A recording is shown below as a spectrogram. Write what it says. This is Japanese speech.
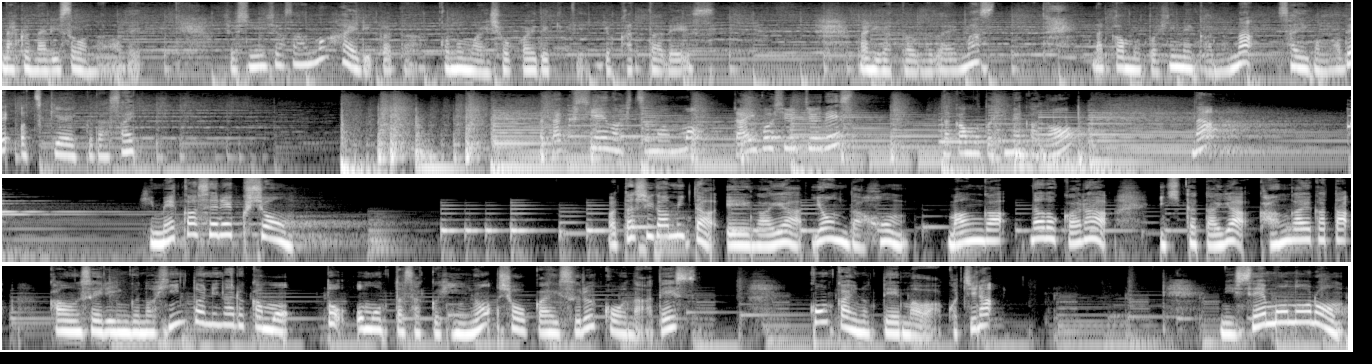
がなくなりそうなので、初心者さんの入り方、この前紹介できてよかったです。ありがとうございます。中本姫香のな最後までお付き合いください。私への質問も大募集中です。中本姫香のな姫香セレクション。私が見た映画や読んだ本漫画などから生き方や考え方カウンセリングのヒントになるかもと思った作品を紹介するコーナーです。今回のテーマはこちら。偽物論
